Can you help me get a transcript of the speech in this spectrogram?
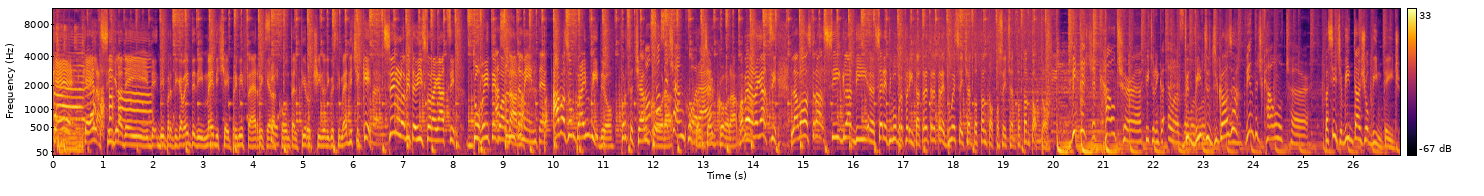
Che, è, che è la sigla dei, dei- dei- praticamente dei medici ai primi ferri che Sì. racconta il tirocinio di questi medici che se non l'avete visto ragazzi dovete guardarla Assolutamente. Amazon Prime Video forse c'è Non so ancora se c'è ancora, Non c'è eh. ancora Va bene ragazzi La vostra sigla di eh, serie tv preferita 333 2688 688 Vintage Culture featuring Elizabeth. Vi- vintage cosa? Vintage Culture. Ma si dice vintage o vintage?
